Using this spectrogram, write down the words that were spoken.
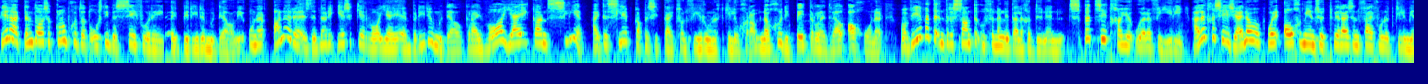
Weet jy, ek dink daar's 'n klomp goed wat ons nie besef oor 'n hibriede model nie. Onder andere is dit nou die eerste keer waar jy 'n hibriede model kry waar jy kan sleep. Hy het 'n sleepkapasiteit van 400 kg. Nou goed, die petrol het wel 800, maar weet wat 'n interessante oefening het hulle gedoen en spits net gou jou ore vir hierdie. Hulle het gesê as jy nou oor die algemeen so 2500 km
